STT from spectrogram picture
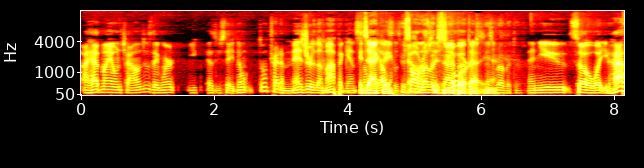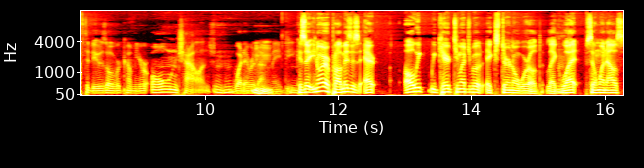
I had my own challenges. They weren't, you, as you say, don't don't try to measure them up against somebody Exactly. else's It's all relative. It's not about yours. that. It's relative. And you, so what you have to do is overcome your own challenge, whatever Mm-hmm. that may be. Because you know what our problem is is er- all we we care too much about external world, like Mm-hmm. what someone else,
